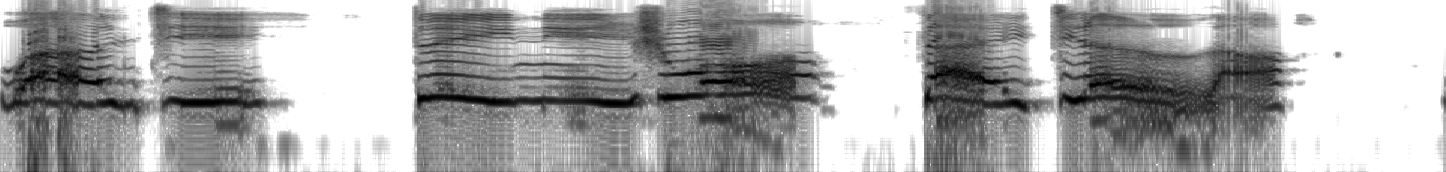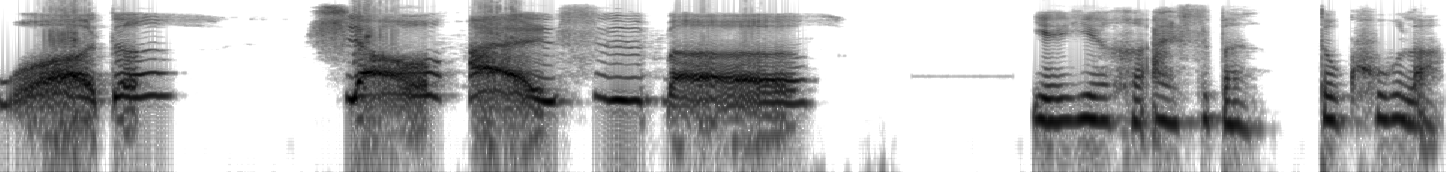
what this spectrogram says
忘记对你说再见了。我的小艾斯本，爷爷和艾斯本都哭了。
